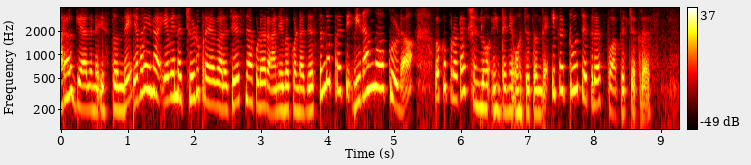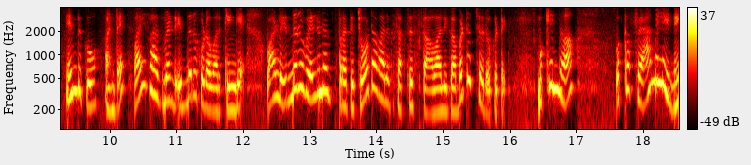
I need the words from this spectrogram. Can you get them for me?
ఆరోగ్యాలను ఇస్తుంది ఎవరైనా ఏవైనా చెడు ప్రయోగాలు చేసినా కూడా రానివ్వకుండా చేస్తుంది ప్రతి విధంగా కూడా ఒక ప్రొటెక్షన్లో ఇంటిని ఉంచుతుంది. ఇక టూ చక్రాస్ పాకెట్ చక్రాస్. ఎందుకు? అంటే వైఫ్ హస్బెండ్ ఇద్దరు కూడా వర్కింగే వాళ్ళు ఇద్దరు వెళ్ళిన ప్రతి చోట వాళ్ళకి సక్సెస్ కావాలి కాబట్టి చెరొకటి. ముఖ్యంగా ఒక ఫ్యామిలీని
